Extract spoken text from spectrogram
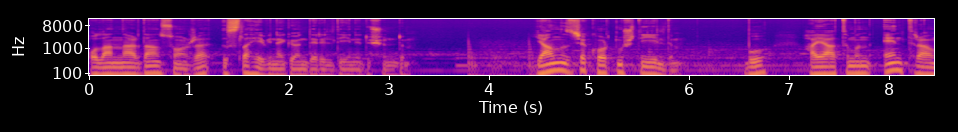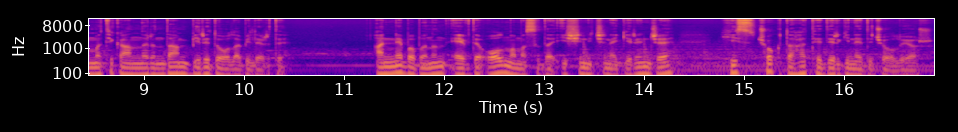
olanlardan sonra ıslah evine gönderildiğini düşündüm. Yalnızca korkmuş değildim. Bu hayatımın en travmatik anlarından biri de olabilirdi. Anne babanın evde olmaması da işin içine girince his çok daha tedirgin edici oluyor.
